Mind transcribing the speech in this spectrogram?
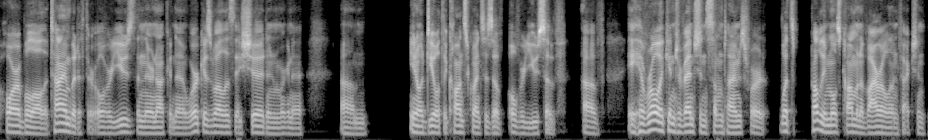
horrible all the time, but if they're overused, then they're not going to work as well as they should, and we're going to um, you know deal with the consequences of overuse of of a heroic intervention sometimes for what's probably most common a viral infection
